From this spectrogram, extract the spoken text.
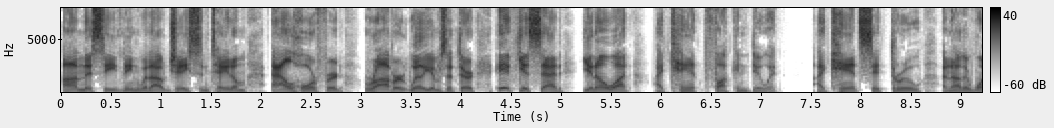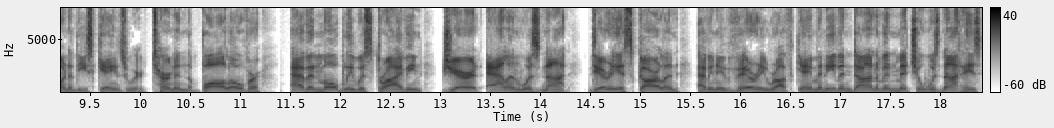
on this evening without Jayson Tatum, Al Horford, Robert Williams III, if you said, you know what, I can't fucking do it. I can't sit through another one of these games where we're turning the ball over. Evan Mobley was thriving. Jarrett Allen was not. Darius Garland having a very rough game. And even Donovan Mitchell was not his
